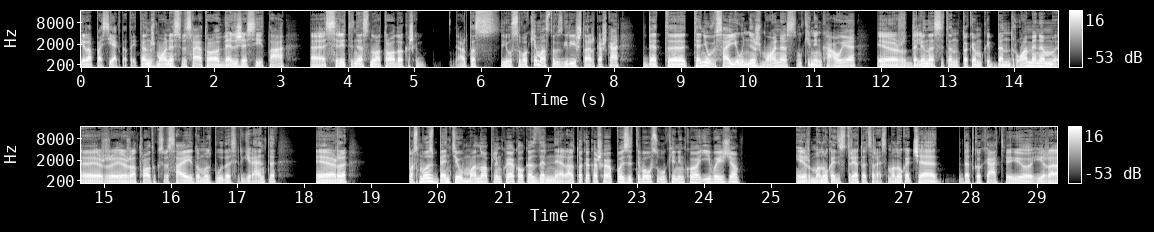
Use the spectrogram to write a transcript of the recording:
yra pasiekta. Tai ten žmonės visai atrodo veržėsi į tą e, sritį, nes nu atrodo kažkaip ar tas jau suvokimas toks grįžta ar kažką, bet e, ten jau visai jauni žmonės ūkininkauja ir dalinasi ten tokiam kaip bendruomenėm ir, ir atrodo toks visai įdomus būdas ir gyventi. Ir pas mus bent jau mano aplinkoje kol kas dar nėra tokio kažkokio pozityvaus ūkininko įvaizdžio ir manau, kad jis turėtų atsirasti. Manau, kad čia bet kokiu atveju yra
